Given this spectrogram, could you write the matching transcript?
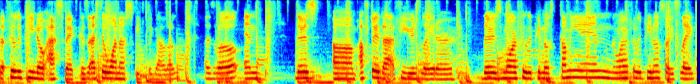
that filipino aspect because i still want to speak tagalog as well and there's um after that a few years later there's more filipinos coming in more filipinos so it's like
